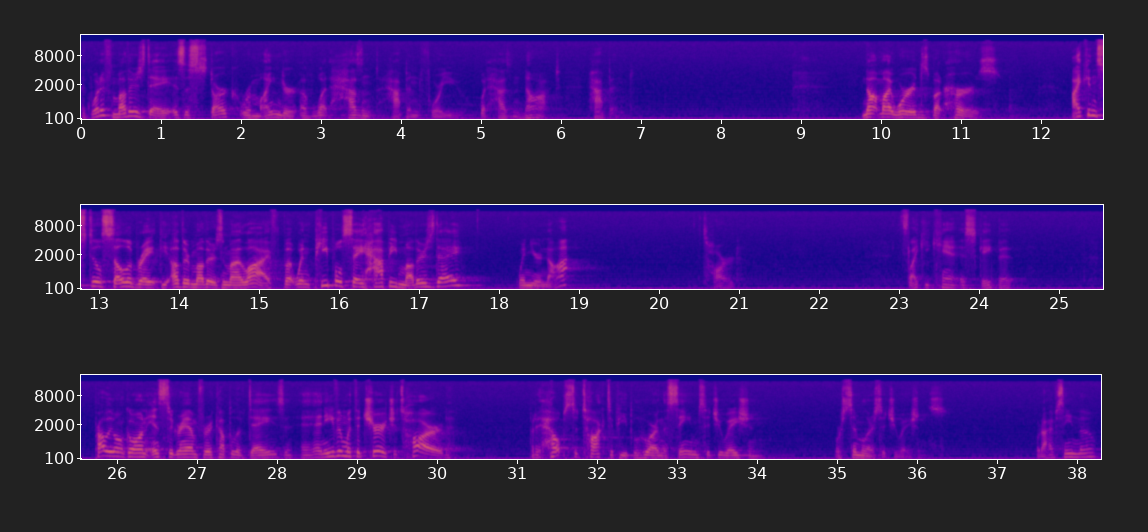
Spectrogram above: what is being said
like, what if Mother's Day is a stark reminder of what hasn't happened for you, what has not happened? Not my words, but hers. I can still celebrate the other mothers in my life, but when people say Happy Mother's Day, when you're not, it's hard. It's like you can't escape it. Probably won't go on Instagram for a couple of days. And even with the church, it's hard. But it helps to talk to people who are in the same situation or similar situations. What I've seen, though,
